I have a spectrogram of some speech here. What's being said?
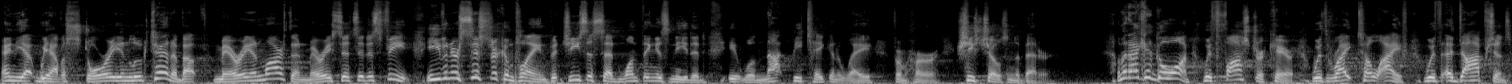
And yet we have a story in Luke 10 about Mary and Martha, and Mary sits at his feet. Even her sister complained, but Jesus said one thing is needed it will not be taken away from her. She's chosen the better. I mean, I could go on with foster care, with right to life, with adoptions,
